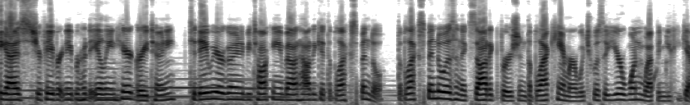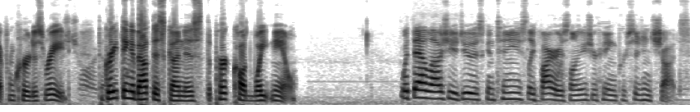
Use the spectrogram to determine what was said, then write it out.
Hey guys, it's your favorite neighborhood alien here, Gray Tony. Today we are going to be talking about how to get the Black Spindle. The Black Spindle is an exotic version of the Black Hammer, which was a year one weapon you could get from Crota's Raid. The great thing about this gun is the perk called White Nail. What that allows you to do is continuously fire as long as you're hitting precision shots.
